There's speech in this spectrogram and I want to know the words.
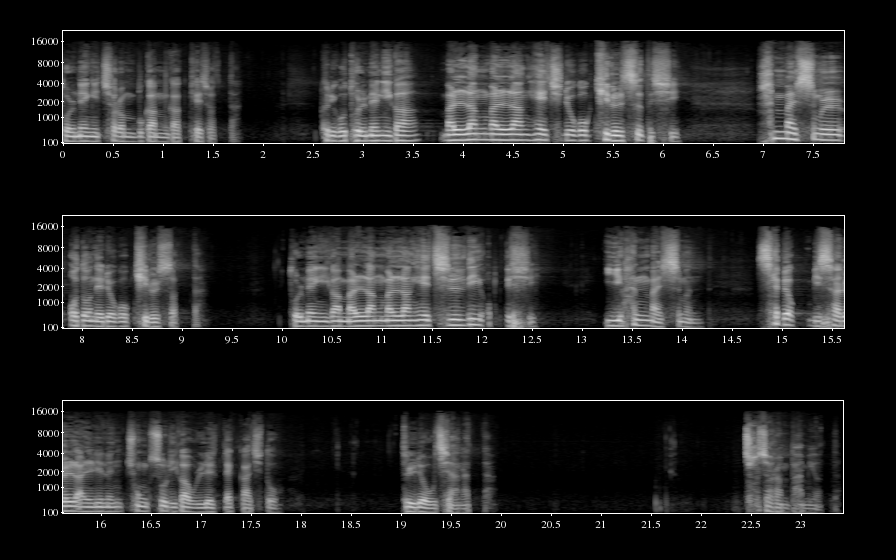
돌멩이처럼 무감각해졌다. 그리고 돌멩이가 말랑말랑해지려고 길을 쓰듯이 한 말씀을 얻어내려고 길을 썼다. 돌멩이가 말랑말랑해질 리 없듯이 이 한 말씀은 새벽 미사를 알리는 종소리가 울릴 때까지도 들려오지 않았다. 처절한 밤이었다.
